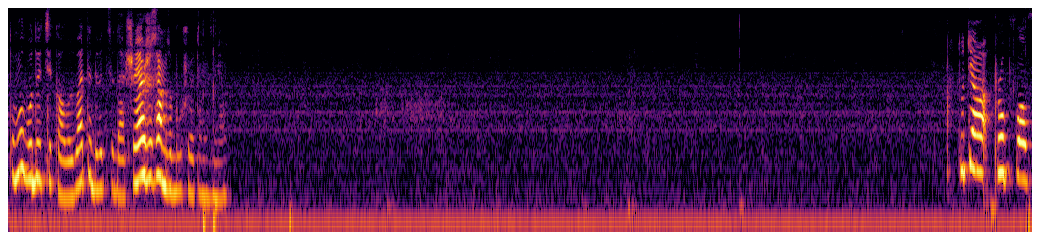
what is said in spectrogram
Тому буде цікаво. Давайте дивитися далі. Я вже сам забув, що я там зняв. Тут я пробував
